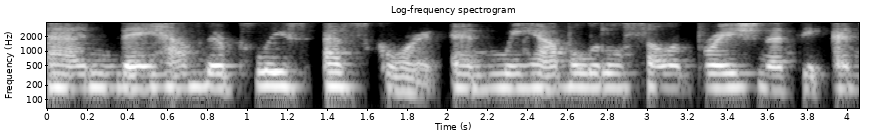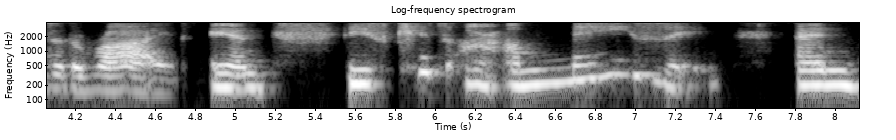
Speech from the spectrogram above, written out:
And they have their police escort, and we have a little celebration at the end of the ride. And these kids are amazing. And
